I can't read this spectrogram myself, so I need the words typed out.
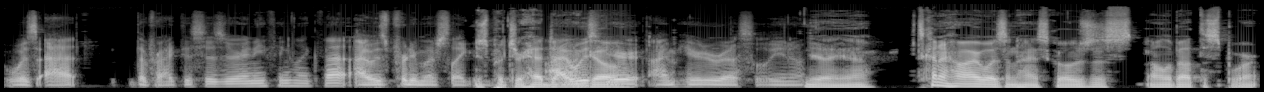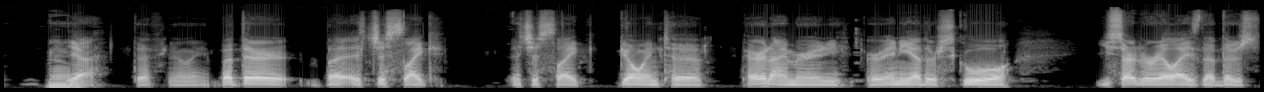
was at the practices or anything like that. I was pretty much like, Just put your head down I and was go. here. I'm here to wrestle. You know. Yeah, yeah. It's kind of how I was in high school. It was just all about the sport. Yeah. Yeah, definitely. But there, but it's just like it's just like going to Paradigm or any or any other school. You start to realize that there's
